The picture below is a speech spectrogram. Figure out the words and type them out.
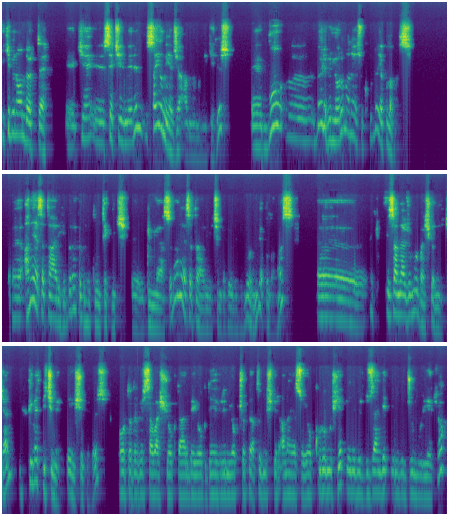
e, 2014'te e, ki e, seçimlerin sayılmayacağı anlamına gelir. E, bu e, böyle bir yorum anayasa hukukunda yapılamaz. E, anayasa tarihi bırakın hukukun teknik e, dünyasını anayasa tarihi içinde böyle bir yorum yapılamaz. E, insanlar Cumhurbaşkanı iken hükümet biçimi değişebilir. Ortada bir savaş yok, darbe yok, devrim yok, çöpe atılmış bir anayasa yok, kurulmuş yepyeni bir düzen, yepyeni bir cumhuriyet yok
